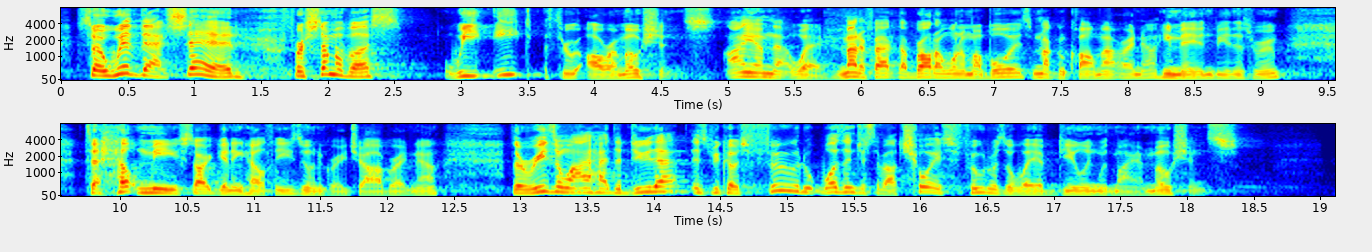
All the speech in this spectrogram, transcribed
so, with that said, for some of us, we eat through our emotions. I am that way. Matter of fact, I brought on one of my boys. I'm not going to call him out right now. He may even be in this room to help me start getting healthy. He's doing a great job right now. The reason why I had to do that is because food wasn't just about choice, food was a way of dealing with my emotions,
